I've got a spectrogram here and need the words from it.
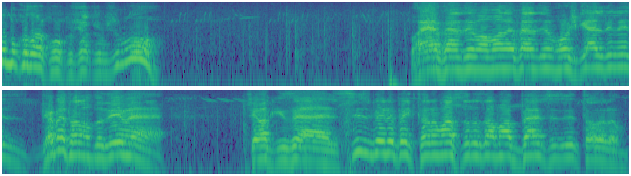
Bunda bu kadar korkacak hepsi bu? Vay efendim, aman efendim, hoş geldiniz. Demet Hanım'dı değil mi? Çok güzel, siz beni pek tanımazsınız ama ben sizi tanırım.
